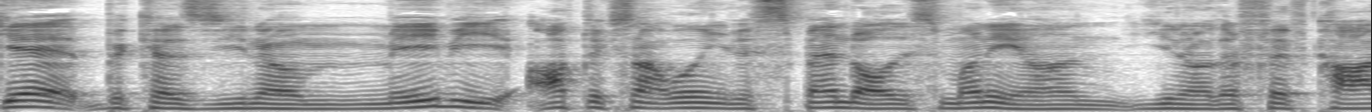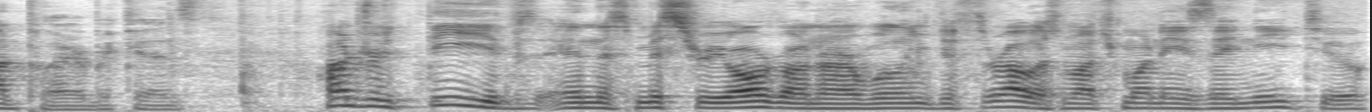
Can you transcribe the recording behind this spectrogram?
get because, you know, maybe Optic's not willing to spend all this money on, you know, their fifth COD player because – hundred thieves in this mystery organ are willing to throw as much money as they need to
